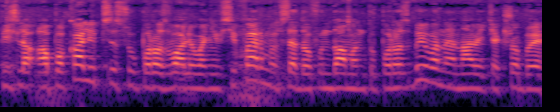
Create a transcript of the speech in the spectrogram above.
після апокаліпсису, порозвалювані всі ферми, все до фундаменту порозбиване. Навіть якщо би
